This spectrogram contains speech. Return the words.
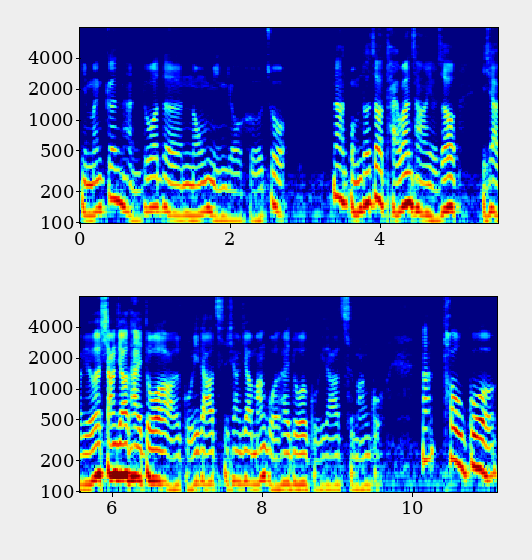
你们跟很多的农民有合作。那我们都知道，台湾常常有时候一下，比如说香蕉太多啊，鼓励大家吃香蕉；芒果太多，鼓励大家吃芒果。那透过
